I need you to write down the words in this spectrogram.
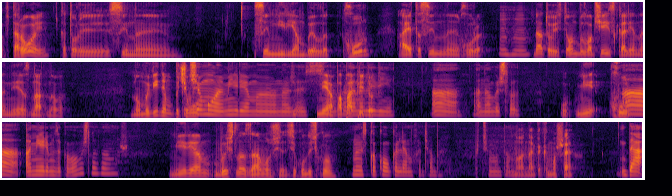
второй, который сын, э, сын Мирьям был Хур, а это сын э, Хура. Да, то есть он был вообще из колена незнатного. Но мы видим, почему... Почему? А Мириам, э, она же из Не, по папе идет. Леви. А, она вышла... Ми- Хур. А, а Мириам за кого вышла замуж? Мирьям вышла замуж, секундочку. Ну, из какого колена хотя бы? Почему там? Ну, она как и Моше. Да,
